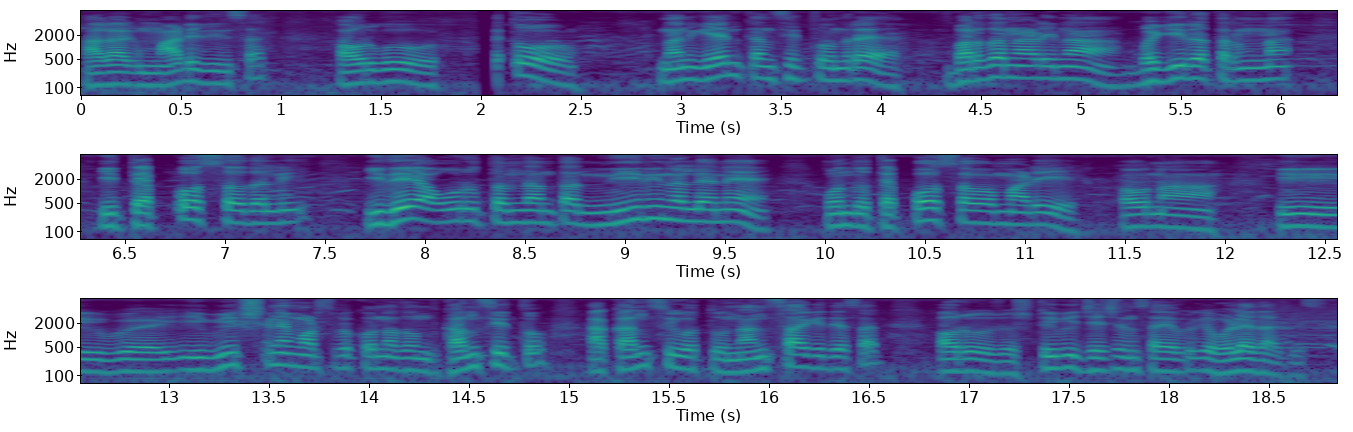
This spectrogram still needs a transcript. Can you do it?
ಹಾಗಾಗಿ ಮಾಡಿದ್ದೀನಿ ಸರ್. ಅವ್ರಿಗೂ ಮತ್ತು ನನಗೇನು ಕನಸಿತ್ತು ಅಂದರೆ ಬರದ ನಾಡಿನ ಭಗೀರಥರನ್ನು ಈ ತೆಪ್ಪೋತ್ಸವದಲ್ಲಿ ಇದೇ ಅವರು ತಂದಂಥ ನೀರಿನಲ್ಲೇ ಒಂದು ತೆಪ್ಪೋತ್ಸವ ಮಾಡಿ ಅವನ್ನ ಈ ಈ ವೀಕ್ಷಣೆ ಮಾಡಿಸ್ಬೇಕು ಅನ್ನೋದೊಂದು ಕನಸಿತ್ತು. ಆ ಕನಸು ಇವತ್ತು ನನಸಾಗಿದೆ ಸರ್. ಅವರು ಟಿ ವಿ ಜಯಚಂದ್ ಸಾಹೇಬ್ರಿಗೆ ಒಳ್ಳೆಯದಾಗಲಿ ಸರ್.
